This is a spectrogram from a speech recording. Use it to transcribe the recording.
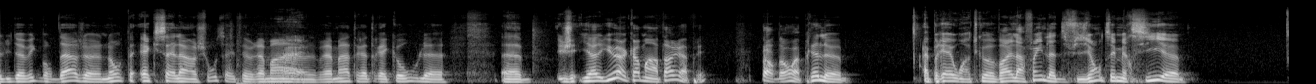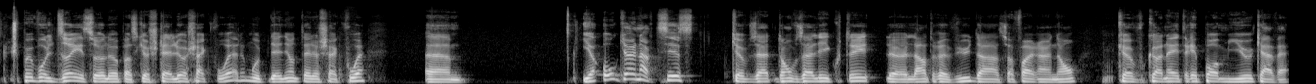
Ludovic Bourdage, un autre excellent show. Ça a été vraiment, Ouais. vraiment très, très cool. Euh, Il y a eu un commentaire après. Pardon, après le. Après, ou en tout cas, vers la fin de la diffusion, tu sais, merci. euh, je peux vous le dire, ça, là, parce que j'étais là chaque fois. là. moi et Denis, on était là chaque fois. Il n'y a aucun artiste que vous a- dont vous allez écouter le- l'entrevue dans Se faire un nom que vous connaîtrez pas mieux qu'avant.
